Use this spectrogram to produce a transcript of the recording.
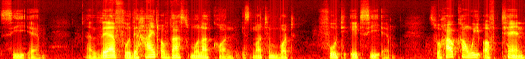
cm. And therefore the height of that smaller cone is nothing but 48 cm. So how can we obtain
